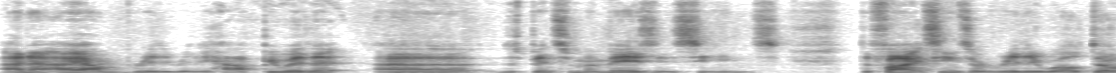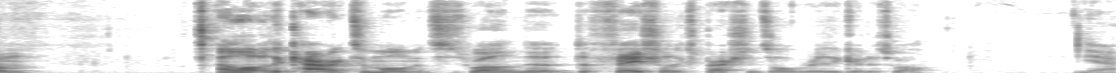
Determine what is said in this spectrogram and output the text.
and I, I am really really happy with it. Uh, there's been some amazing scenes. The fight scenes are really well done. A lot of the character moments as well and the, the facial expressions all really good as well. Yeah.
